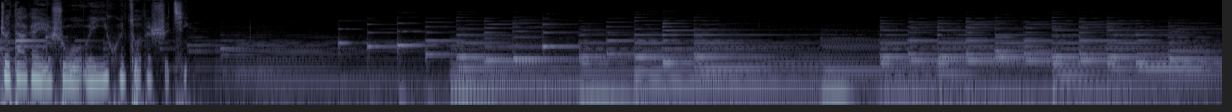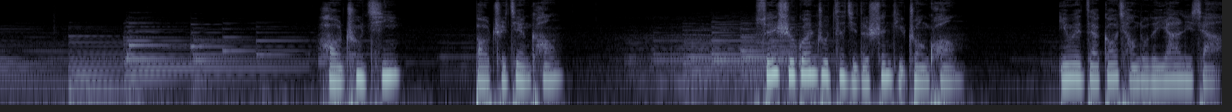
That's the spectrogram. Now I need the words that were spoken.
这大概也是我唯一会做的事情。好处七，保持健康。随时关注自己的身体状况，因为在高强度的压力下，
